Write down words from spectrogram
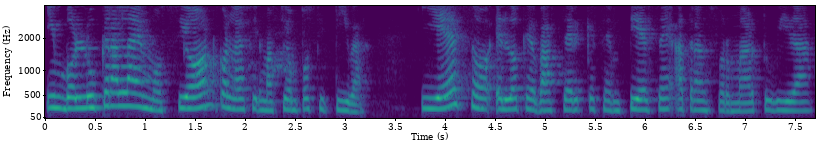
Involucra la emoción con la afirmación positiva. Y eso es lo que va a hacer que se empiece a transformar tu vida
